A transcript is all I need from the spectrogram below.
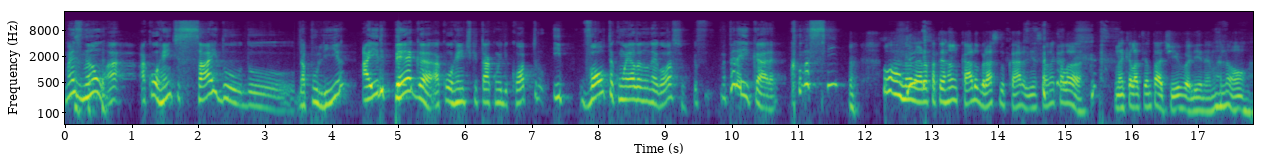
Mas não, a, a corrente sai do, do da polia, aí ele pega a corrente que tá com o helicóptero e volta com ela no negócio. Eu mas peraí, cara, como assim? Porra, não, não era pra ter arrancado o braço do cara ali, só naquela, naquela tentativa ali, né? Mas não.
